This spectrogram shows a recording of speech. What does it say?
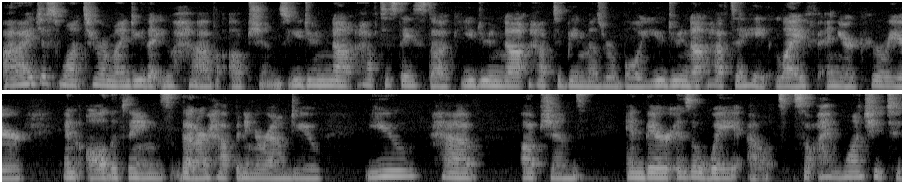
I just want to remind you that you have options. You do not have to stay stuck. You do not have to be miserable. You do not have to hate life and your career and all the things that are happening around you. You have options and there is a way out. So I want you to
